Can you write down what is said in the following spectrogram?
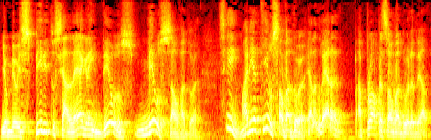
e o meu espírito se alegra em Deus, meu Salvador. Sim, Maria tinha um Salvador, ela não era a própria Salvadora dela.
